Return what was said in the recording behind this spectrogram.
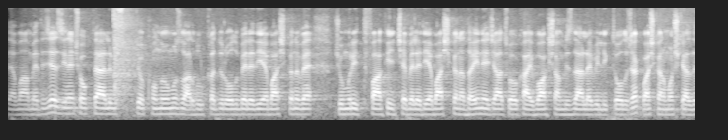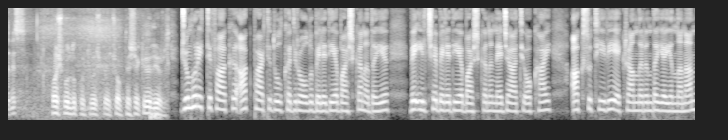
Devam edeceğiz. Yine çok değerli bir stüdyo konuğumuz var. Dulkadiroğlu Belediye Başkanı ve Cumhur İttifakı İlçe Belediye Başkanı adayı Necati Okay bu akşam bizlerle birlikte olacak. Başkanım hoş geldiniz. Hoş bulduk Kurtuluş Bey. Çok teşekkür ediyoruz. Cumhur İttifakı AK Parti Dulkadiroğlu Belediye Başkan adayı ve ilçe belediye başkanı Necati Okay, Aksu TV ekranlarında yayınlanan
